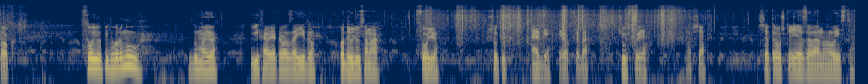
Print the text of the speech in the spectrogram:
Так. Сою підгорнув. Думаю, їхав якраз заїду, подивлюся на сою. Що тут Ебі, як себе чувствує. Ще, ще трошки є зеленого листя.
